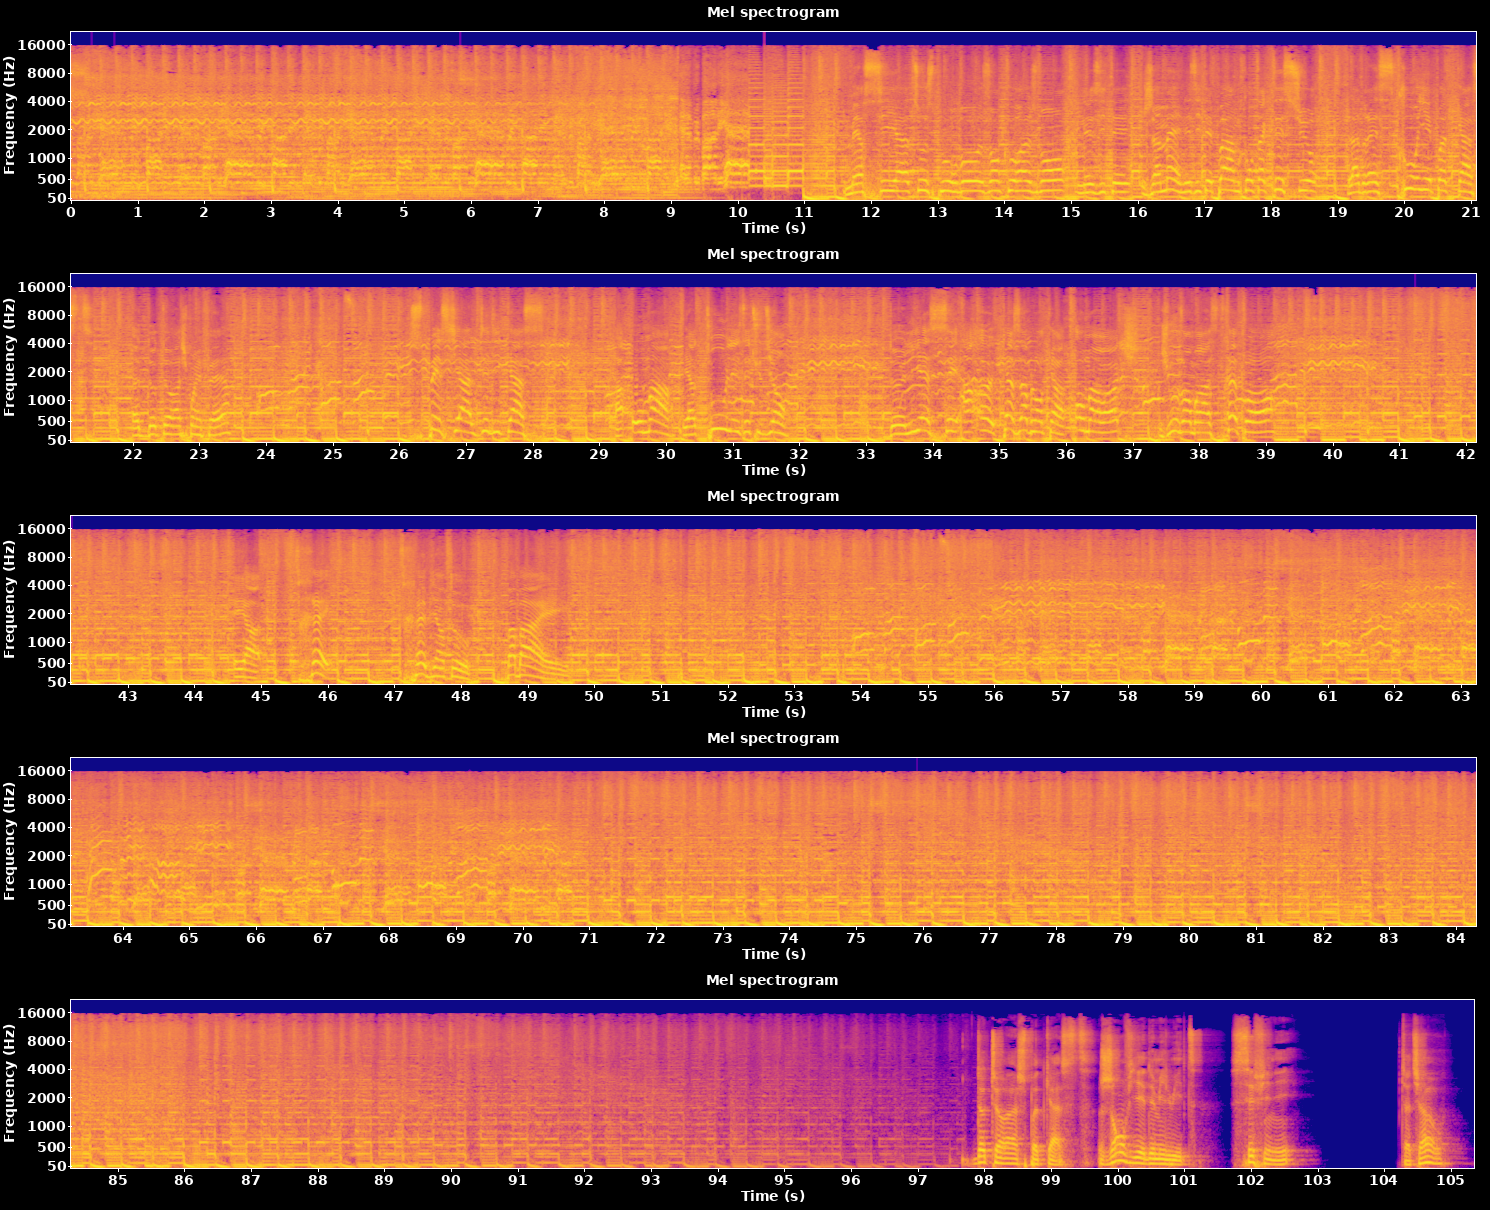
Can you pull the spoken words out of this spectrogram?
Merci à tous pour vos encouragements. N'hésitez jamais, n'hésitez pas à me contacter sur l'adresse courrierpodcast drh.fr. Spécial dédicace à Omar et à tous les étudiants de l'ISCAE Casablanca au Maroc. Je vous embrasse très fort. Et à très très bientôt. Bye bye. Dr H Podcast, janvier 2008. C'est fini. Ciao ciao.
